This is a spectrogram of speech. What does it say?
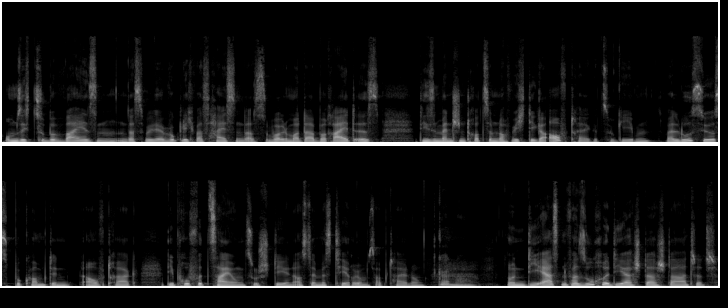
um sich zu beweisen. Und das will ja wirklich was heißen, dass Voldemort da bereit ist, diesen Menschen trotzdem noch wichtige Aufträge zu geben. Weil Lucius bekommt den Auftrag, die Prophezeiung zu stehlen aus der Mysteriumsabteilung. Genau. Und die ersten Versuche, die er da startet,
